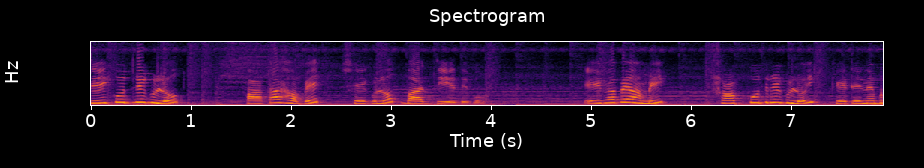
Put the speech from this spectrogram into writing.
যেই কুদরিগুলো পাকা হবে সেগুলো বাদ দিয়ে দেব। এইভাবে আমি সব কুদরিগুলোই কেটে নেব।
